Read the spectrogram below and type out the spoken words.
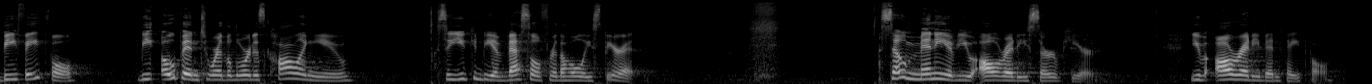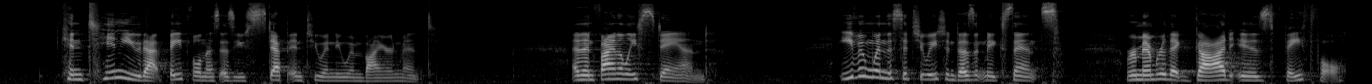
be faithful, be open to where the Lord is calling you so you can be a vessel for the Holy Spirit. So many of you already serve here. You've already been faithful. Continue that faithfulness as you step into a new environment. And then finally, stand. Even when the situation doesn't make sense, remember that God is faithful.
